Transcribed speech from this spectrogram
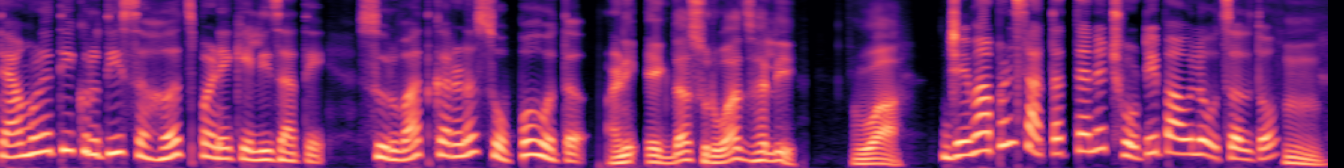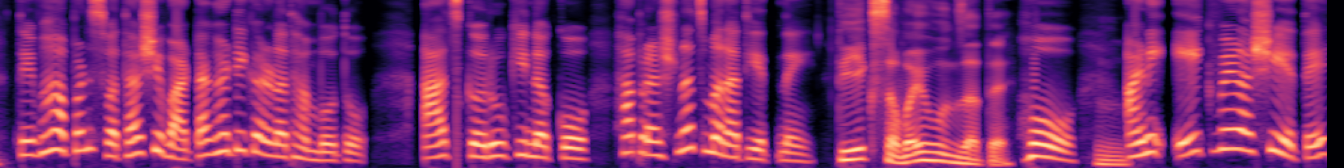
त्यामुळे ती कृती सहजपणे केली जाते सुरुवात करणं सोपं होतं. आणि एकदा सुरुवात झाली वा! जेव्हा आपण सातत्याने छोटी पावलं उचलतो तेव्हा आपण स्वतःशी वाटाघाटी करणं थांबवतो. आज करू की नको हा प्रश्नच मनात येत नाही. ती एक सवय होऊन जाते. हो. हं. आणि एक वेळ अशी येते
